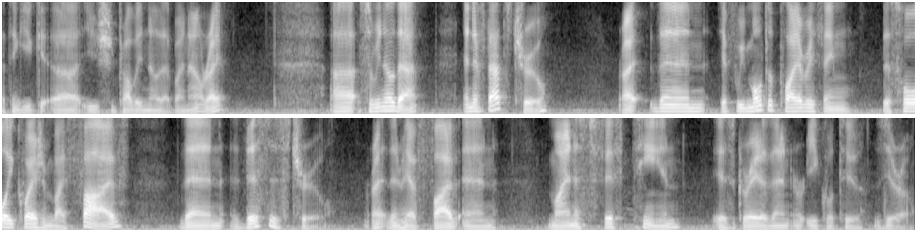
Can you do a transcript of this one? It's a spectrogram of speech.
I think you, uh, you should probably know that by now, right? Uh, so we know that. And if that's true, right, then if we multiply everything, this whole equation by 5, then this is true, right? Then we have 5n minus 15 is greater than or equal to 0,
